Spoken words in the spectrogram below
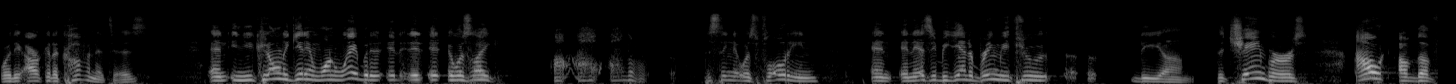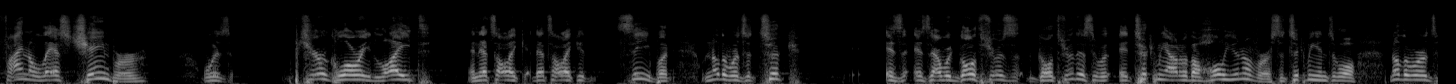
where the Ark of the Covenant is. And, and you can only get in one way, but it, it, it, it was like all, all, all the, this thing that was floating. And, and as he began to bring me through uh, the, um, the chambers, out of the final last chamber was pure glory light, and that's all I that's all I could see. But in other words, it took as as I would go through go through this, it, was, it took me out of the whole universe. It took me into a, in other words,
